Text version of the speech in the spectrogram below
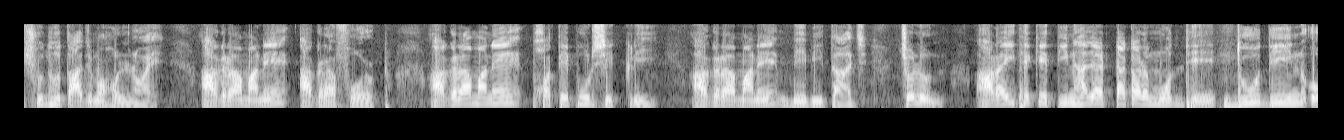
শুধু তাজমহল নয়, আগ্রা মানে আগ্রা ফোর্ট, আগ্রা মানে ফতেপুর সিক্রি, আগ্রা মানে বেবি তাজ। চলুন, আড়াই থেকে তিন হাজার টাকার মধ্যে দুদিন ও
